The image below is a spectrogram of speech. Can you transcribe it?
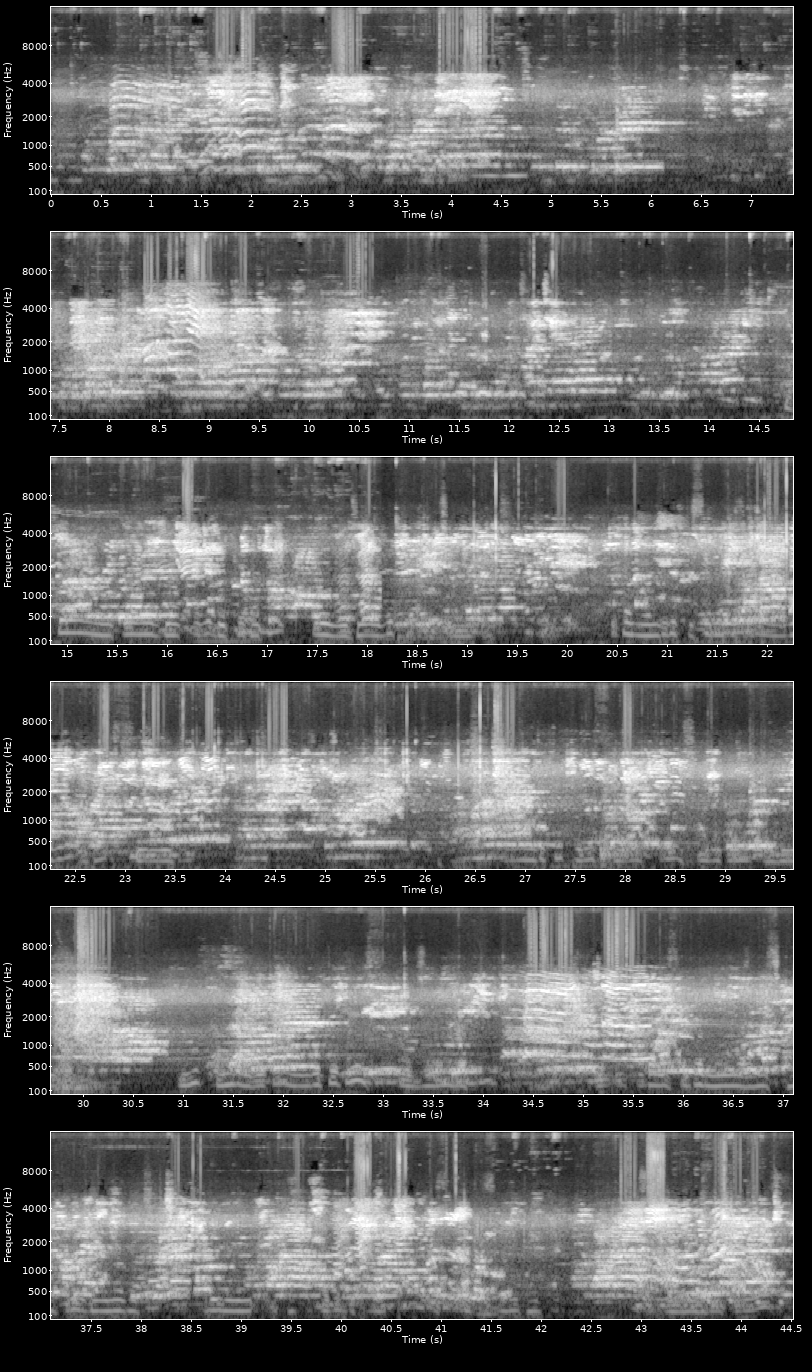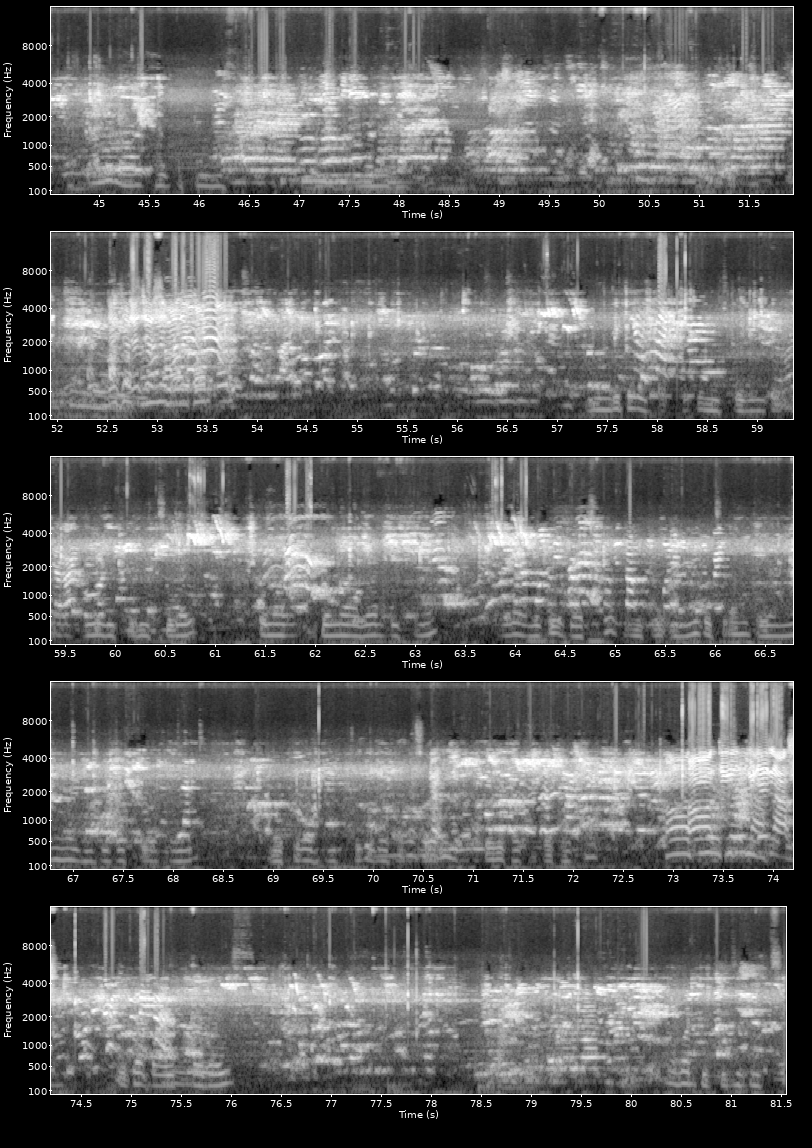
পুরো বুঝে যাবে কি করছি না। এটা মন্দিরে কিসের Thank you. ভিতরে তোমার তোমরা আবার দেখছি না ওরা অনেকেই দূর থেকে দেখাচ্ছে এটা বাইকটা গাইস আবার দিচ্ছে দিচ্ছে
